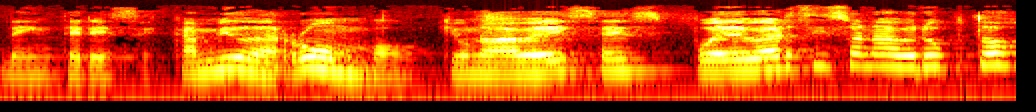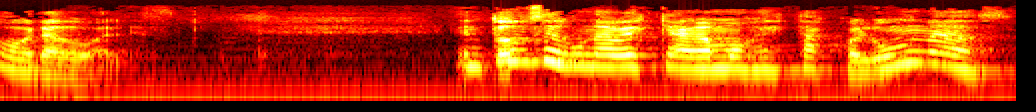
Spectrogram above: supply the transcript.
de intereses, cambios de rumbo, que uno a veces puede ver si son abruptos o graduales. Entonces, una vez que hagamos estas columnas,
